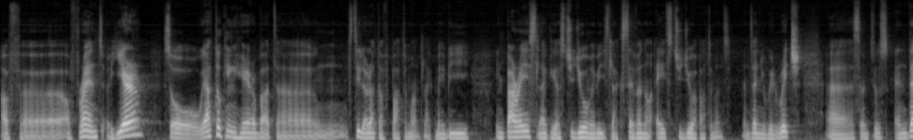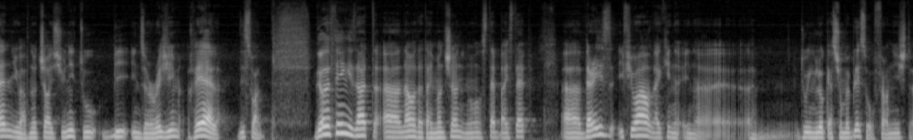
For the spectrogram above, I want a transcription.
of uh, of rent a year. So we are talking here about uh, still a lot of apartment, like maybe in Paris, like a studio, maybe it's like seven or eight studio apartments, and then you will reach uh, and then you have no choice. You need to be in the regime réel. This one. The other thing is that uh, now that I mentioned, you know, step by step, uh, there is if you are like in in um, doing location meublée, so furnished uh,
